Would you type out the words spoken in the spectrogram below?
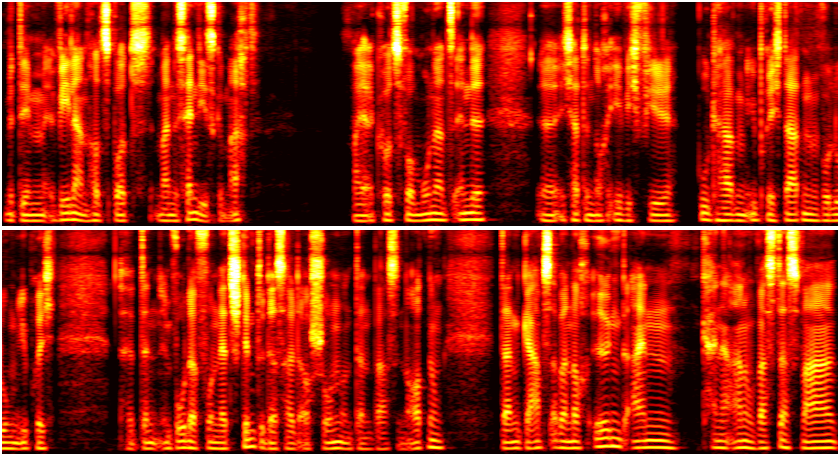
mit dem WLAN-Hotspot meines Handys gemacht. War ja kurz vor Monatsende. Äh, ich hatte noch ewig viel Guthaben übrig, Datenvolumen übrig. Äh, denn im Vodafone-Netz stimmte das halt auch schon und dann war es in Ordnung. Dann gab es aber noch irgendeinen keine Ahnung, was das war.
